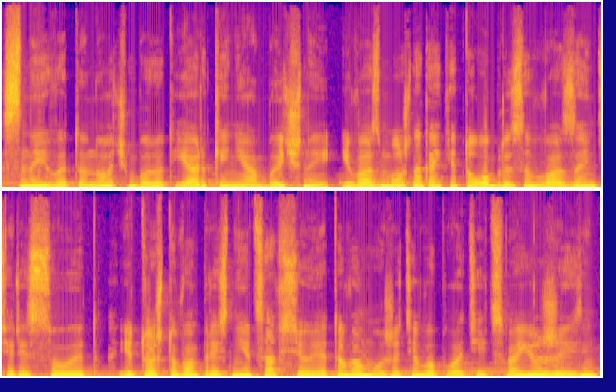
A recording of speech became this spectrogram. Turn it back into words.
Сны в эту ночь будут яркие, необычные, и, возможно, какие-то образы вас заинтересуют. И то, что вам приснится, все это вы можете воплотить в свою жизнь.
